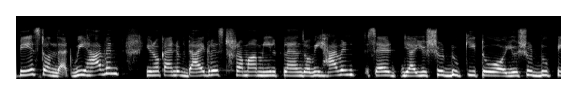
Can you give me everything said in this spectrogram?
based on that. We haven't, you know, kind of digressed from our meal plans or we haven't said, yeah, you should do keto or you should do paleo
